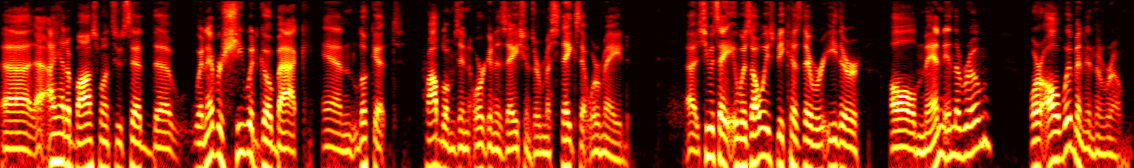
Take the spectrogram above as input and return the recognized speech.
uh, I had a boss once who said uh, whenever she would go back and look at problems in organizations or mistakes that were made, she would say it was always because there were either all men in the room or all women in the room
